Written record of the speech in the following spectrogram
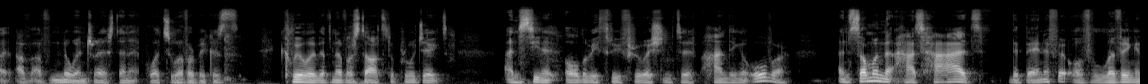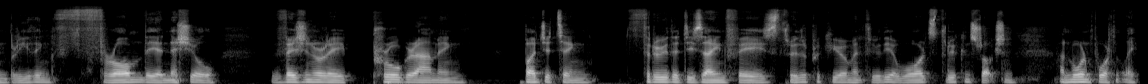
I, I've, I've no interest in it whatsoever because clearly they've never started a project and seen it all the way through fruition to handing it over. And someone that has had the benefit of living and breathing from the initial visionary programming, budgeting, through the design phase, through the procurement, through the awards, through construction, and more importantly,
